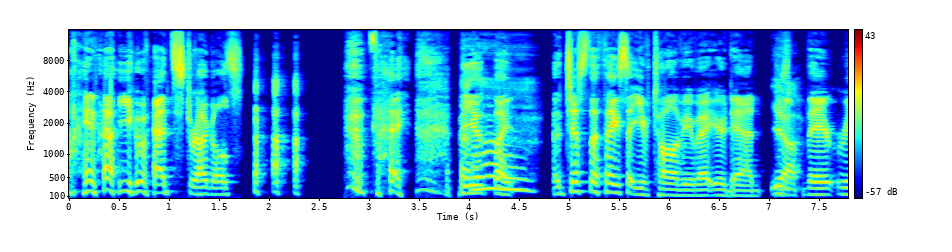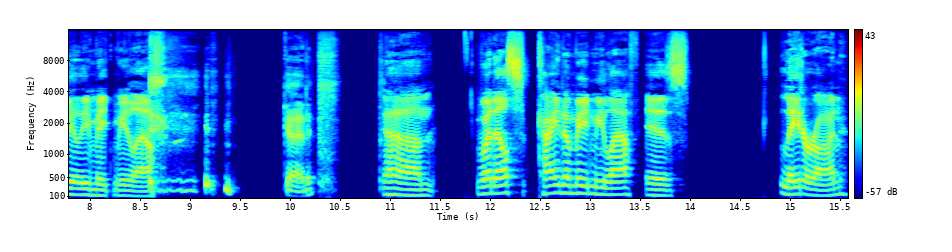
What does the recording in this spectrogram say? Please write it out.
I know you had struggles. but the, like just the things that you've told me about your dad, Yeah. they really make me laugh. Good. Um, what else kind of made me laugh is later on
